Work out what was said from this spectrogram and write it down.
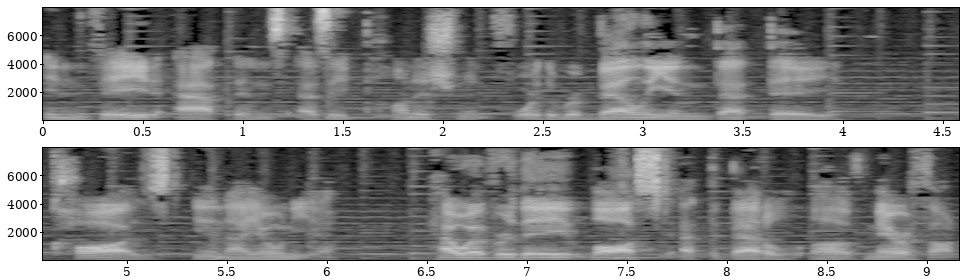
invade Athens as a punishment for the rebellion that they caused in Ionia. However, they lost at the Battle of Marathon.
